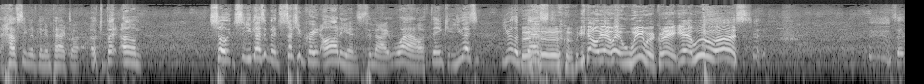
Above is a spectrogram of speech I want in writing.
have significant impact on. Okay, but um. So, so you guys have been such a great audience tonight. Wow, thank you. You guys, you're the best. Yeah, oh yeah, wait, we were great. Yeah, woo us. So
